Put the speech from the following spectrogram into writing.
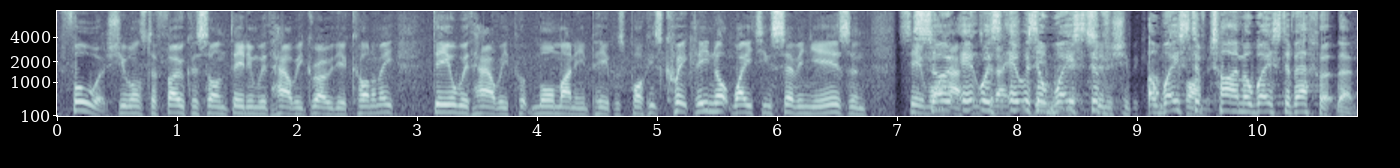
forward. She wants to focus on dealing with how we grow the economy, deal with how we put more money in people's pockets quickly, not waiting seven years and seeing so what happens. So it was it was a waste of a waste of time, a waste of effort then.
